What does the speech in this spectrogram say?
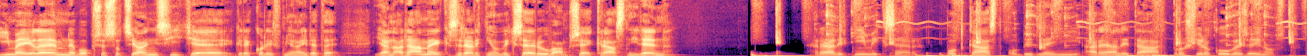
e-mailem nebo přes sociální sítě, kdekoliv mě najdete. Jan Adámek z realitního mixéru vám přeje krásný den. Realitní mixér, podcast o bydlení a realitách pro širokou veřejnost.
